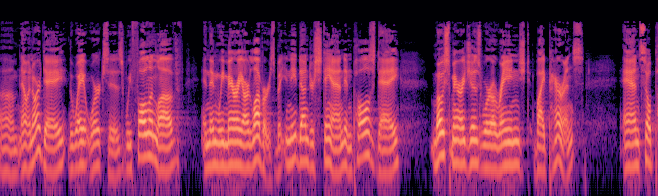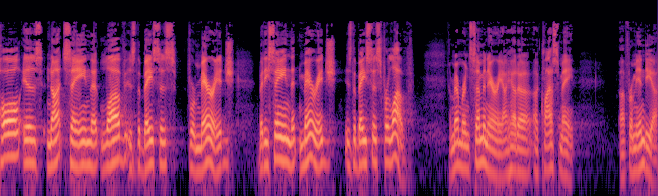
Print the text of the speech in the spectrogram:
Um, now, in our day, the way it works is we fall in love and then we marry our lovers. But you need to understand, in Paul's day, most marriages were arranged by parents. And so Paul is not saying that love is the basis for marriage, but he's saying that marriage is the basis for love. I remember in seminary, I had a, a classmate uh, from India,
